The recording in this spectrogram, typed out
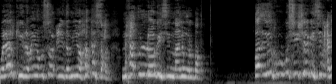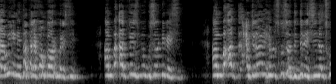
walaalkii raba inuu u soo ciidamiyo halkan socdo? Maxaad u loogaysiin maalin walbaba oo idinku ugu sii sheegaysiin cadaawihiin intaad telefoon ka hormarisiin. Amba aad facebook soo dhigaysiin. Amba aad cajalooyin xun isku soo didiraysiin oo isku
